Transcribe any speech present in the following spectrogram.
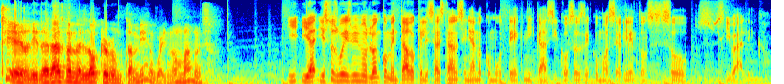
Sí, el liderazgo en el locker room también, güey, no mames. Y, y y estos güeyes mismos lo han comentado que les ha estado enseñando como técnicas y cosas de cómo hacerle, entonces eso pues sí vale. cabrón.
